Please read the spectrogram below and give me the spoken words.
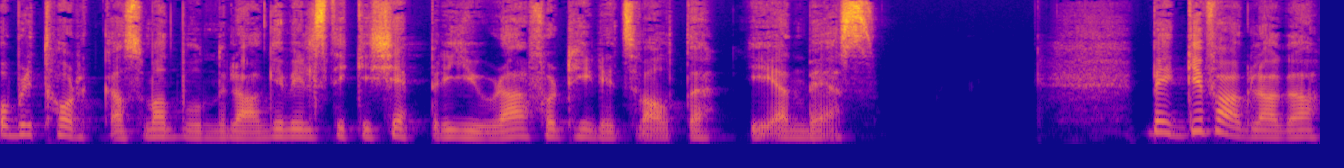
å bli tolka som at Bondelaget vil stikke kjepper i hjula for tillitsvalgte i NBS. Begge faglaga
